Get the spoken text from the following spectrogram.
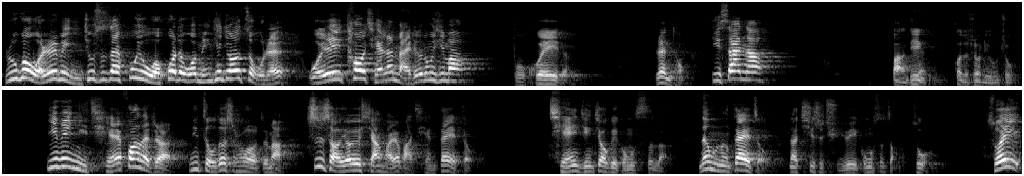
如果我认为你就是在忽悠我，或者我明天就要走人，我愿意掏钱来买这个东西吗？不会的，认同。第三呢，绑定或者说留住，因为你钱放在这儿，你走的时候怎么至少要有想法要把钱带走。钱已经交给公司了，能不能带走，那其实取决于公司怎么做。所以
